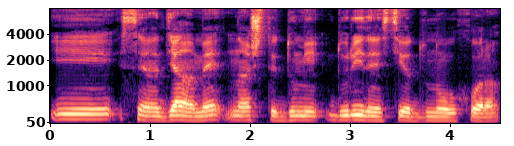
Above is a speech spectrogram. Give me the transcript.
и се надяваме нашите думи дори да не стигат до много хора,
